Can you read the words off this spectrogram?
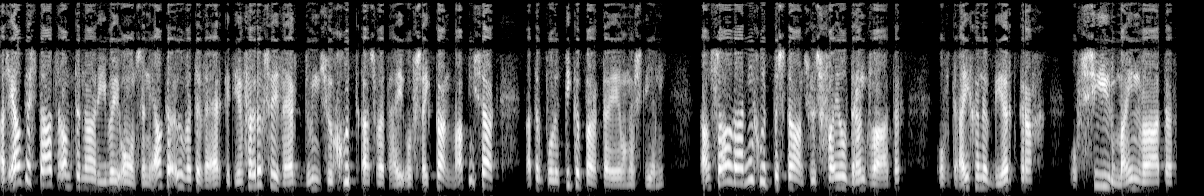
As elke staatsamptenaar hier by ons en elke ou wat 'n werk het, eenvoudig sy werk doen so goed as wat hy of sy kan, maak nie saak watter politieke party hy ondersteun nie, dan sal daar nie goed bestaan soos vuil drinkwater of dreigende beerdkrag of suur mynwater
